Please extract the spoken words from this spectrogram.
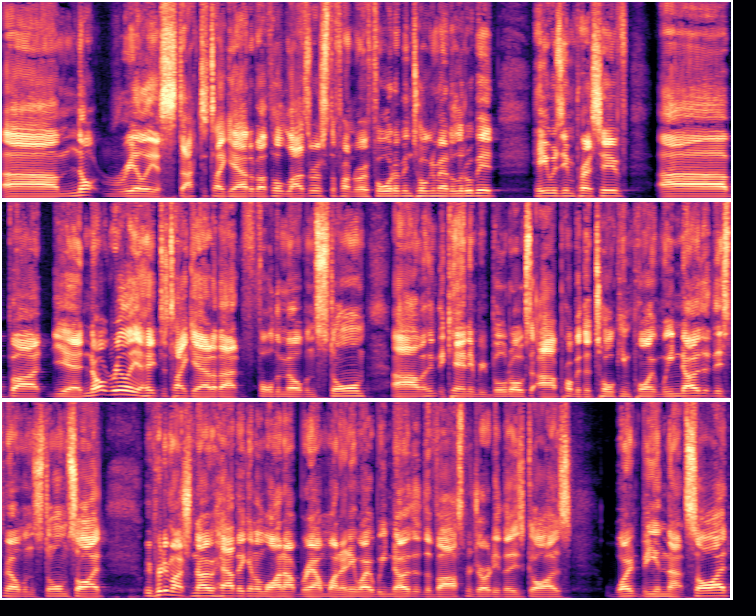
Um, not really a stack to take out of. I thought Lazarus, the front row forward, I've been talking about a little bit. He was impressive. Uh, but yeah, not really a heap to take out of that for the Melbourne Storm. Um, I think the Canterbury Bulldogs are probably the talking point. We know that this Melbourne Storm side, we pretty much know how they're going to line up round one anyway. We know that the vast majority of these guys won't be in that side.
